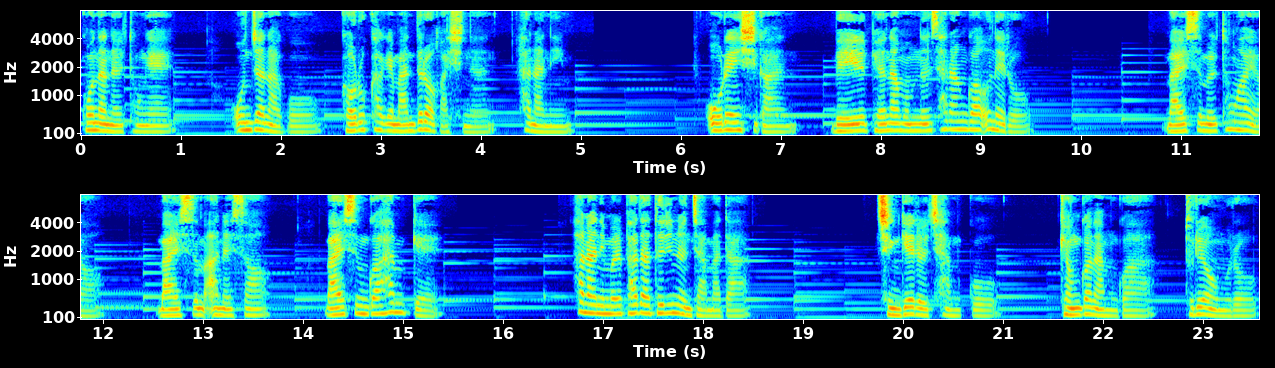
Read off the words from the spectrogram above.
고난을 통해 온전하고 거룩하게 만들어 가시는 하나님. 오랜 시간 매일 변함없는 사랑과 은혜로 말씀을 통하여 말씀 안에서 말씀과 함께 하나님을 받아들이는 자마다 징계를 참고 경건함과 두려움으로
